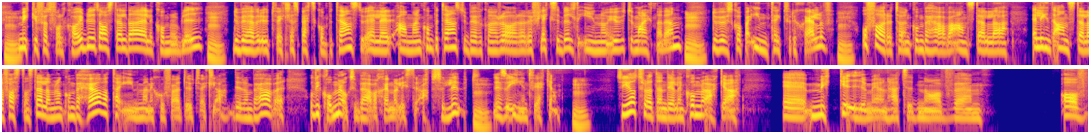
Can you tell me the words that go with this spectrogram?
Mm. Mycket för att folk har ju blivit avställda eller kommer att bli. Mm. Du behöver utveckla spetskompetens du, eller annan kompetens. Du behöver kunna röra dig flexibelt in och ut ur marknaden. Mm. Du behöver skapa intäkt för dig själv. Mm. Och företagen kommer behöva anställa, eller inte anställa fastanställa, men de kommer behöva ta in människor för att utveckla det de behöver. Och vi kommer också behöva journalister, absolut. Mm. Det är så ingen tvekan. Mm. Så jag tror att den delen kommer att öka eh, mycket i och med den här tiden av, eh, av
